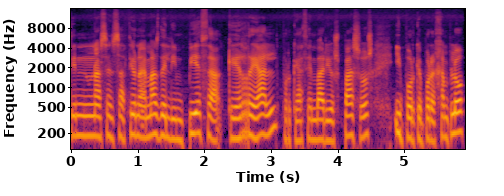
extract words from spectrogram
tienen una sensación además de limpieza que es real, porque hacen varios pasos y porque, por ejemplo,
